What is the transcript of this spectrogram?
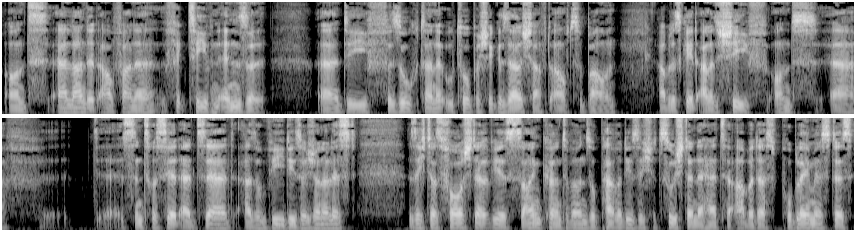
Und er landet auf einer fiktiven Insel, äh, die versucht, eine utopische Gesellschaft aufzubauen. Aber das geht alles schief. Und äh, es interessiert er sehr, also wie dieser Journalist sich das vorstellt, wie es sein könnte, wenn man so paradiesische Zustände hätte. Aber das Problem ist, dass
